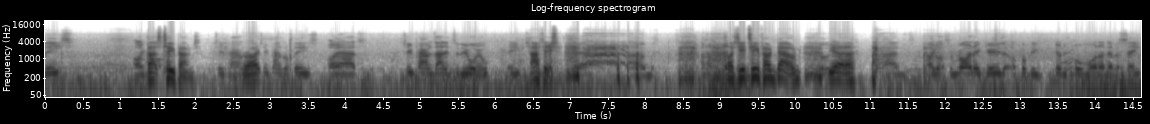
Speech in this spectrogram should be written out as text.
these. I That's two pounds. two pounds. right. Two pounds off these. I had two pounds added to the oil each. Added. Yeah. Um, Oh, so you're two pound down. Yeah. and I got some rhino goo that I'll probably go to Cornwall and I never see.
